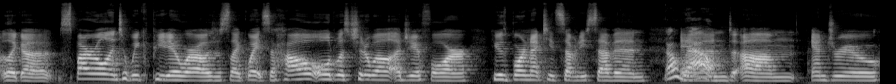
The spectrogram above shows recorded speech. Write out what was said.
like a spiral into Wikipedia where I was just like, wait, so how old was Chiwetel Ejiofor? He was born in 1977. Oh, wow. And um, Andrew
